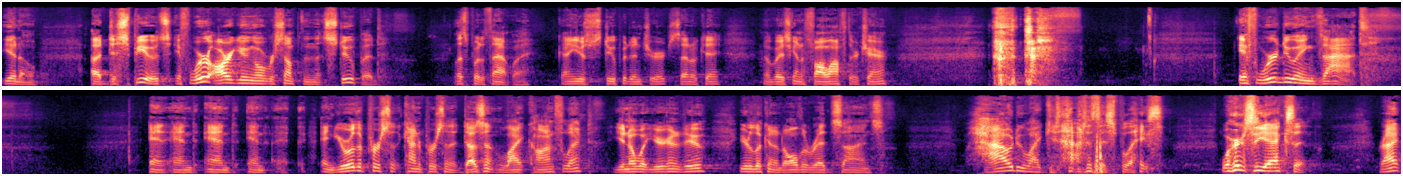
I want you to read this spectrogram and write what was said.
you know, uh, disputes, if we're arguing over something that's stupid, let's put it that way. Can I use stupid in church? Is that okay? Nobody's going to fall off their chair? if we're doing that, and, and, and, and, and you're the person, kind of person that doesn't like conflict, you know what you're going to do? You're looking at all the red signs. How do I get out of this place? Where's the exit? Right?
